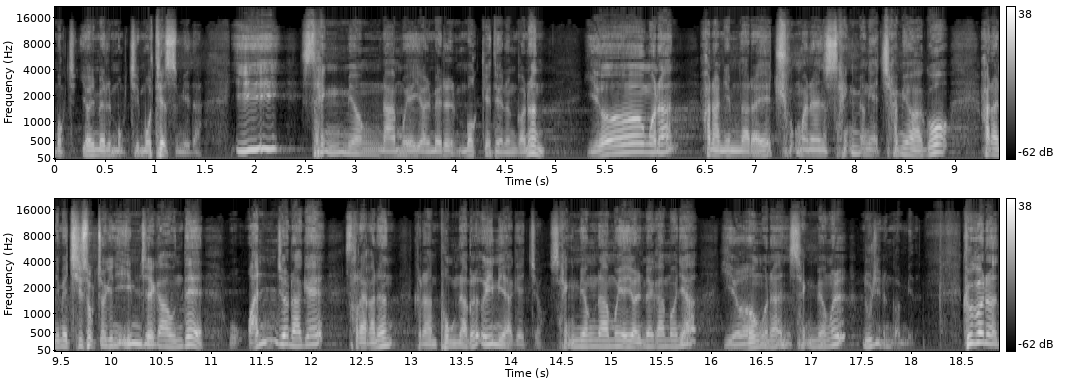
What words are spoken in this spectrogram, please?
먹지, 열매를 먹지 못했습니다. 이 생명나무의 열매를 먹게 되는 것은 영원한 하나님 나라의 충만한 생명에 참여하고 하나님의 지속적인 임재 가운데 완전하게 살아가는 그러한 복락을 의미하겠죠. 생명나무의 열매가 뭐냐? 영원한 생명을 누리는 겁니다. 그거는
